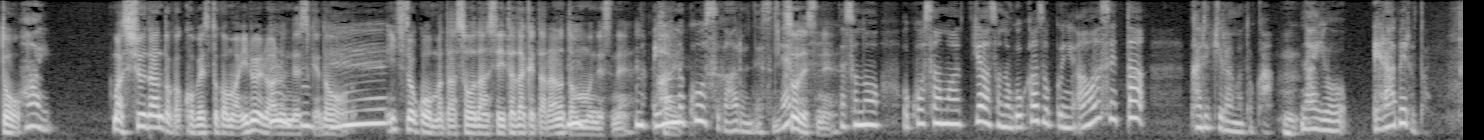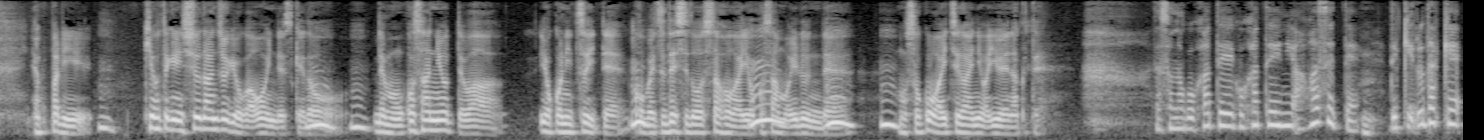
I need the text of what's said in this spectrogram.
と、はい、まあ集団とか個別とかまあいろいろあるんですけど、うん。うん、一度こうまた相談していただけたらなと思うんですね、うん、い。ろんなコースがあるんですね、はい、そうですね。そのお子様やそのご家族に合わせたカリキュラムとか内容を選べると、やっぱり基本的に集団授業が多いんですけど、うんうん、でもお子さんによっては横について個別で指導した方がいいお子さんもいるんで、もうそこは一概には言えなくて。そのご家庭ご家庭に合わせてできるだけ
